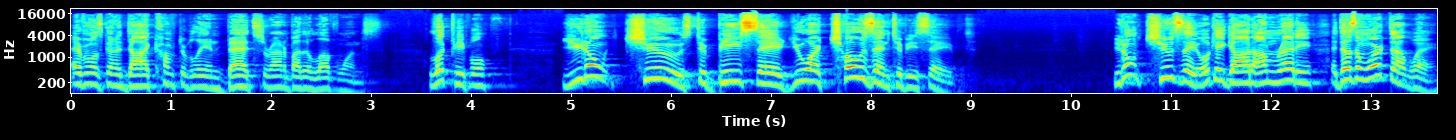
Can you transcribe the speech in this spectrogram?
everyone's going to die comfortably in bed surrounded by their loved ones. Look, people, you don't choose to be saved, you are chosen to be saved. You don't choose to say, okay, God, I'm ready. It doesn't work that way.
